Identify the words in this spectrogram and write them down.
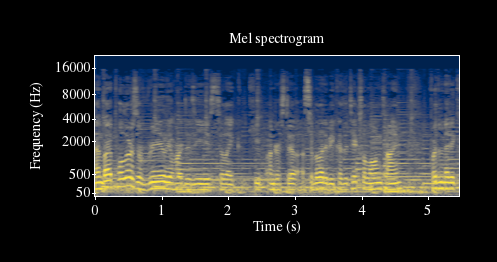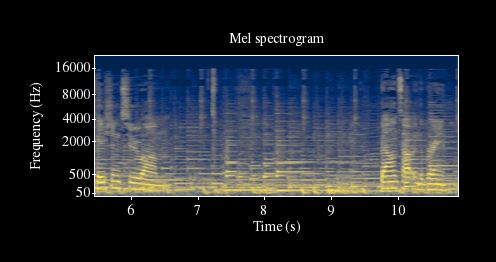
And bipolar is a really hard disease to like keep under stability because it takes a long time for the medication to um, balance out in the brain.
